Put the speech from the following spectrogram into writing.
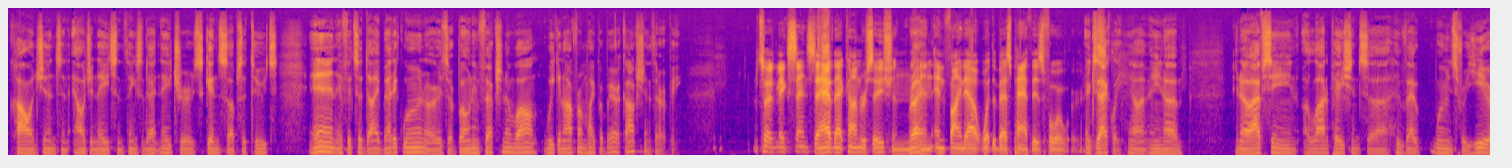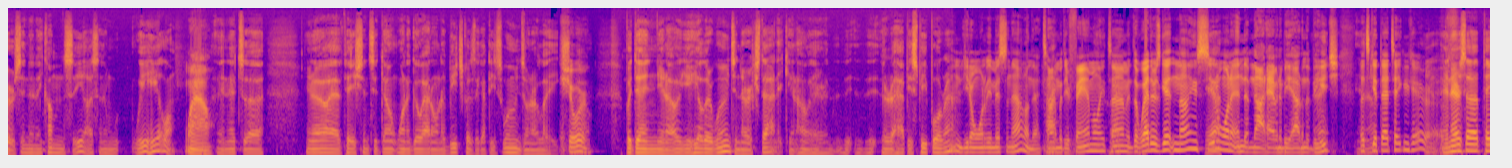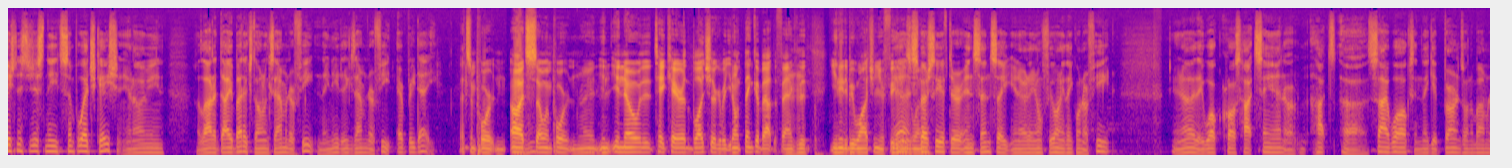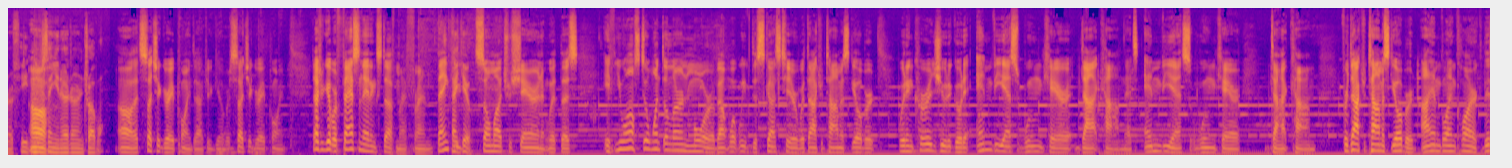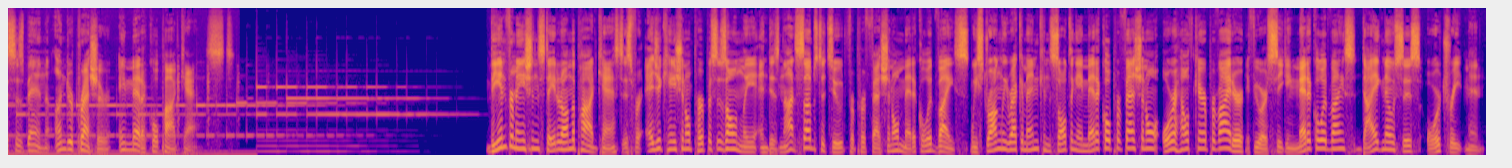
collagens and alginates and things of that nature, skin substitutes. And if it's a diabetic wound or is there bone infection involved, we can offer them hyperbaric oxygen therapy. So it makes sense to have that conversation Right. and, and find out what the best path is forward. Exactly. Yeah, I mean, uh, you know, I've seen a lot of patients uh, who've had wounds for years, and then they come and see us, and we heal them. Wow. And it's, uh, you know, I have patients who don't want to go out on the beach because they got these wounds on their legs. you Sure. know. But then, you know, you heal their wounds and they're ecstatic. You know, they're they're the happiest people around. You don't want to be missing out on that time Right. with your family, time. if The weather's getting nice. You don't want to end up not having to be out on the beach. You Let's know? get that taken care of. And there's uh, patients who just need simple education. You know, I mean, a lot of diabetics don't examine their feet, and they need to examine their feet every day. That's important. Oh, it's Mhm. so important, right? You, you know to take care of the blood sugar, but you don't think about the fact Mhm. that you need to be watching your feet yeah, as well. especially if they're insensate. You know, they don't feel anything on their feet. You know, they walk across hot sand or hot uh, sidewalks, and they get burns on the bottom of their feet. Oh. Next thing you know, they're in trouble. Oh, that's such a great point, Dr. Gilbert. Such a great point. Dr. Gilbert, fascinating stuff, my friend. Thank, Thank you. so much for sharing it with us. If you all still want to learn more about what we've discussed here with Dr. Thomas Gilbert, we'd encourage you to go to mvswoundcare.com. That's mvswoundcare.com. For Dr. Thomas Gilbert, I am Glenn Clark. This has been Under Pressure, a medical podcast. The information stated on the podcast is for educational purposes only and does not substitute for professional medical advice. We strongly recommend consulting a medical professional or healthcare provider if you are seeking medical advice, diagnosis, or treatment.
